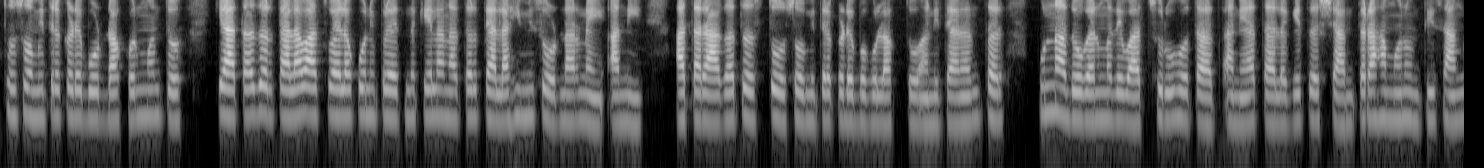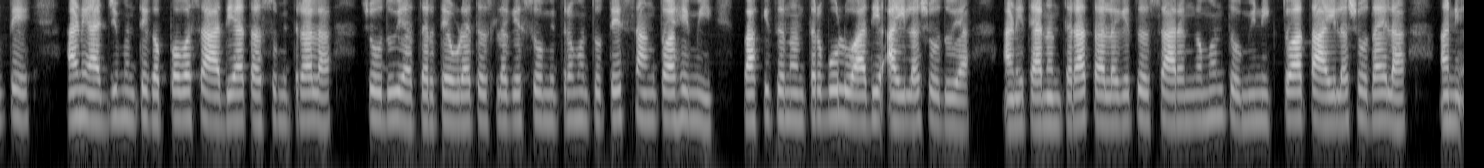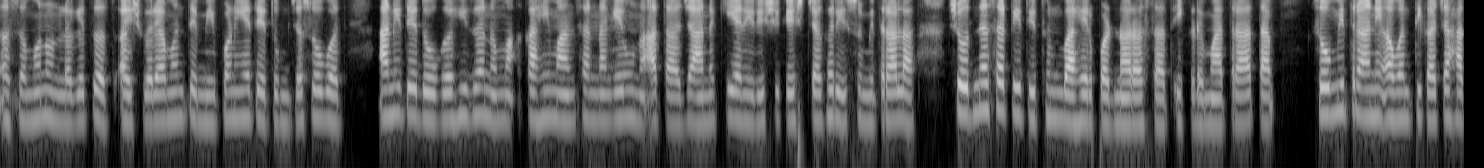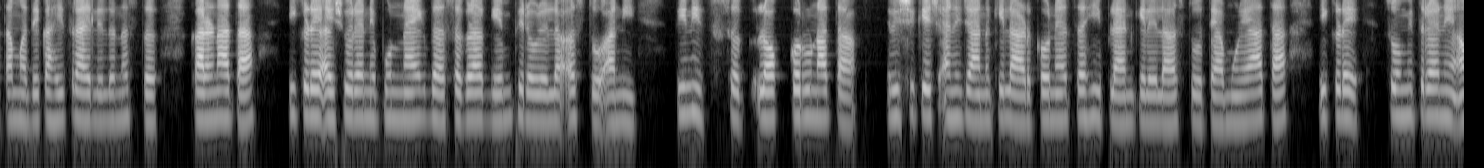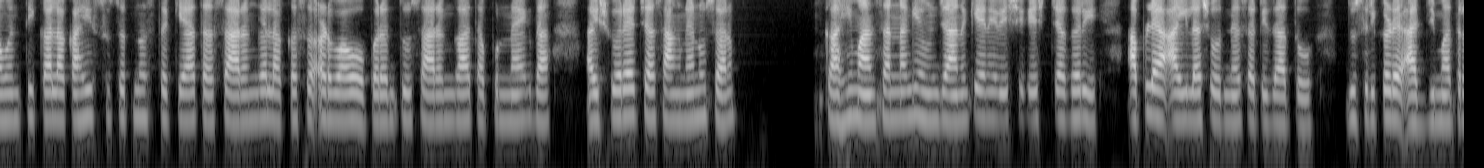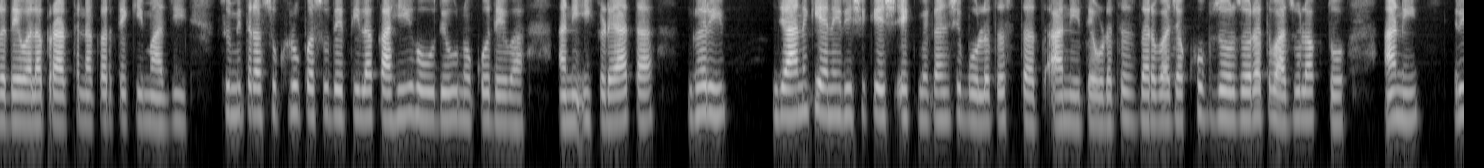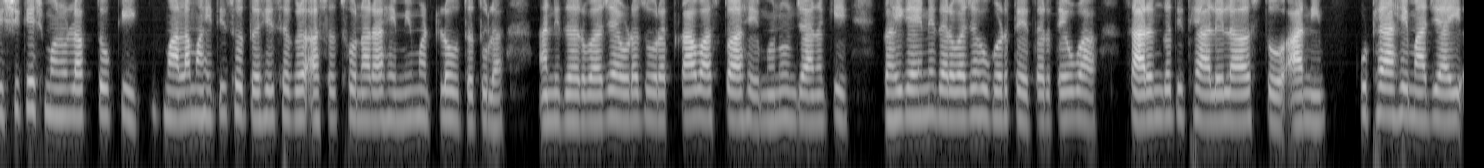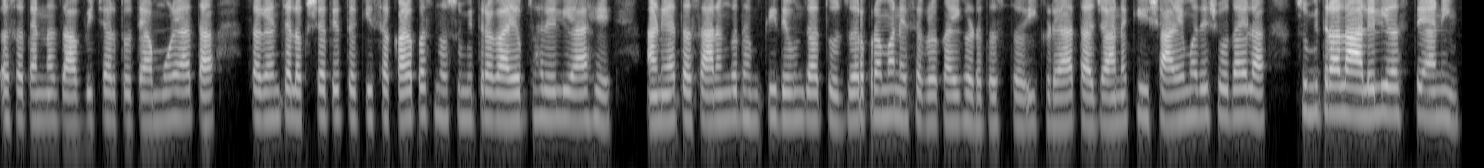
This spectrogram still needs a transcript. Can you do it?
तो सौमित्रकडे बोट दाखवून म्हणतो की आता जर त्याला वाचवायला कोणी प्रयत्न केला ना तर त्यालाही मी सोडणार नाही. आणि आता रागातच तो सौमित्रकडे बघू लागतो आणि त्यानंतर पुन्हा दोघांमध्ये वाद सुरू होतात आणि आता लगेचच शांत राहा म्हणून ती सांगते आणि आजी म्हणते गप्प बसा आधी आता सुमित्राला शोधूया. तर तेवढ्यातच लगेच सौमित्र म्हणतो तेच सांगतो आहे मी. बाकीचं नंतर बोलू. आधी आईला शोधूया. आणि त्यानंतर आता लगेचच सारंग म्हणतो मी निघतो आता आईला शोधायला. आणि असं म्हणून लगेचच ऐश्वर्या म्हणते मी पण येते तुमच्यासोबत. आणि ते दोघंही जण मा काही माणसांना घेऊन आता जानकी आणि ऋषिकेशच्या घरी सुमित्राला शोधण्यासाठी तिथून बाहेर पडणार असतात. इकडे मात्र आता सौमित्र आणि अवंतिकाच्या हातामध्ये काहीच राहिलेलं नसतं. कारण आता इकडे ऐश्वर्याने पुन्हा एकदा सगळा गेम फिरवलेला असतो आणि तिनेच सग लॉक करून आता ऋषिकेश आणि जानकीला अडकवण्याचाही प्लॅन केलेला असतो. त्यामुळे आता इकडे सौमित्राने अवंतिकाला काही सुचत नसतं की आता सारंगला कसं अडवावं. परंतु सारंग आता पुन्हा एकदा ऐश्वर्याच्या सांगण्यानुसार काही माणसांना घेऊन जानकी आणि ऋषिकेशच्या घरी आपल्या आईला शोधण्यासाठी जातो. दुसरीकडे आजी मात्र देवाला प्रार्थना करते की माझी सुमित्रा सुखरूप असू दे तिला काही होऊ देऊ नको देवा. आणि इकडे आता घरी जानकी आणि ऋषिकेश एकमेकांशी बोलत असतात आणि तेवढ्यातच दरवाजा खूप जोरजोरात वाजू लागतो आणि ऋषिकेश म्हणू लागतो की मला माहितीच होतं हे सगळं असंच होणार आहे मी म्हटलं होतं तुला. आणि दरवाजा एवढा जोरात का वाजतो आहे? म्हणून जानकी घाईघाईने दरवाजा उघडते तर तेव्हा सारंग तिथे आलेला असतो आणि कुठे आहे माझी आई असं त्यांना जाब विचारतो. त्यामुळे आता सगळ्यांच्या लक्षात येतं की सकाळपासून सुमित्रा गायब झालेली आहे आणि आता सारंग धमकी देऊन जातो. जर प्रमाणे सगळं काही घडत असतं. इकडे आता जानकी शाळेमध्ये शोधायला सुमित्राला आलेली असते आणि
